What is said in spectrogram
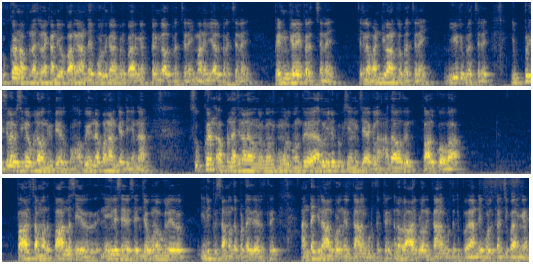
சுக்கிரன் அப்படின்னாச்சுன்னா கண்டிப்பாக பாருங்கள் அன்றைய பொழுது கணக்கு பண்ணி பாருங்கள் பெண்களால் பிரச்சனை மனைவியால் பிரச்சனை பெண்களே பிரச்சனை சரிங்களா? வண்டி வாகனத்தில் பிரச்சனை வீடு பிரச்சனை இப்படி சில விஷயங்கள் உள்ளே வந்துக்கிட்டே இருக்கும். அப்போ என்ன பண்ணலான்னு கேட்டிங்கன்னா சுக்கிரன் அப்படின்னாச்சுனால உங்களுக்கு வந்து உங்களுக்கு வந்து அதுவும் இனிப்பு சேர்ந்து சேர்க்கலாம். அதாவது பால்கோவா பால் சம்மந்த பாலில் செய்கிறது நெய்யில் செய்ய செஞ்ச உணவுகள் இனிப்பு சம்மந்தப்பட்ட இதை எடுத்து அன்றைக்கு நாலு குழந்தைகள் தானம் கொடுத்துட்டு இல்லை ஒரு ஆறு குழந்தைங்க தானம் கொடுத்துட்டு போய் அன்றைய பொழுது கழிச்சு பாருங்கள்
